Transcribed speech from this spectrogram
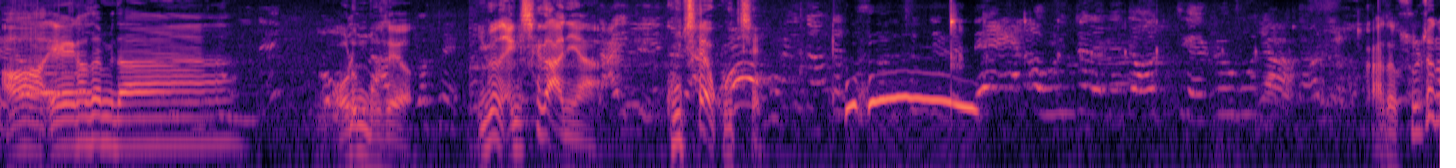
아, 예, 감사합니다. 얼음 보세요. 이건 액체가 아니야. 고체야, 고체. 가득 술잔에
